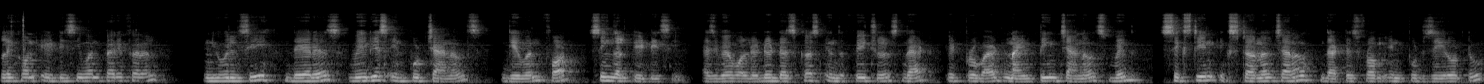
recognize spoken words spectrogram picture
Click on ADC1 peripheral you will see there is various input channels given for single ADC. As we have already discussed in the features that it provides 19 channels with 16 external channel that is from input 0 to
